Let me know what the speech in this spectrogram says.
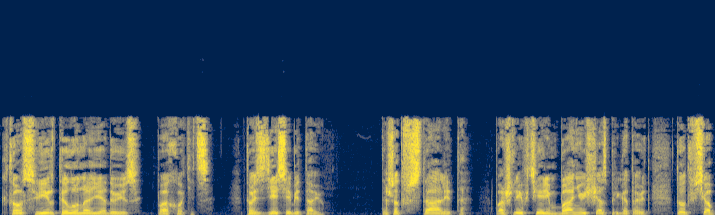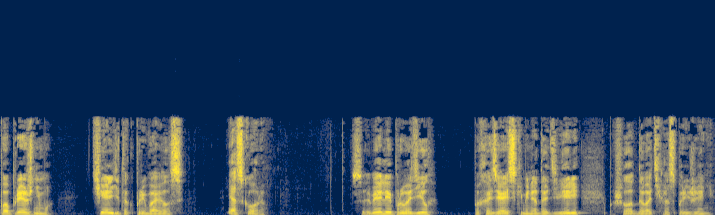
Кто с Виртелу наведаюсь, поохотиться, то здесь обитаю. Да что-то встали-то, пошли в терем, баню сейчас приготовят. Тут все по-прежнему, чельди только прибавилось. Я скоро. Савелий проводил по-хозяйски меня до двери, пошел отдавать распоряжение.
